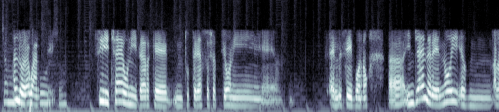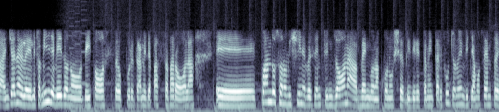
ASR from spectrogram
c'è un allora, percorso? Guardi, sì, c'è un iter che tutte le associazioni eh, seguono. Uh, in genere noi, um, allora, in genere le, le, famiglie vedono dei post oppure tramite passaparola e quando sono vicine per esempio in zona vengono a conoscerli direttamente al rifugio, noi invitiamo sempre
